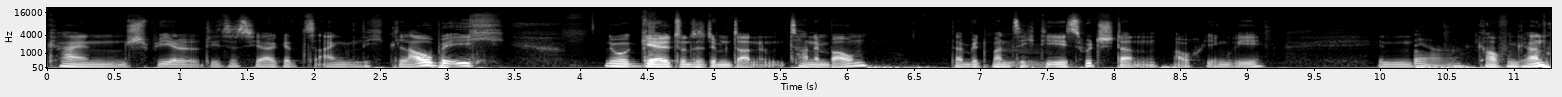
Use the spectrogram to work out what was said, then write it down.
kein Spiel. Dieses Jahr gibt es eigentlich, glaube ich, nur Geld unter dem Tan Tannenbaum, damit man mhm. sich die Switch dann auch irgendwie in, ja. kaufen kann.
